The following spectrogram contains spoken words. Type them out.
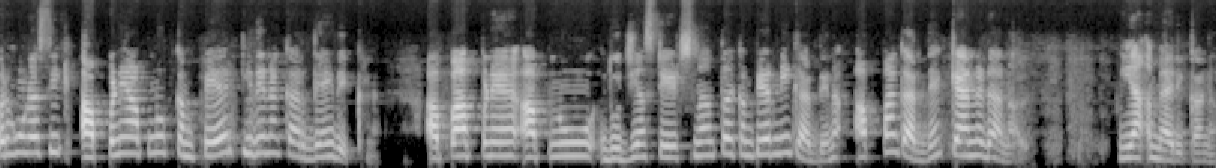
ਪਰ ਹੁਣ ਅਸੀਂ ਆਪਣੇ ਆਪ ਨੂੰ ਕੰਪੇਅਰ ਕਿਹਦੇ ਨਾਲ ਕਰਦੇ ਆਂ ਹੀ ਦੇਖਣਾ। ਆਪਾਂ ਆਪਣੇ ਆਪ ਨੂੰ ਦੂਜੀਆਂ ਸਟੇਟਸ ਨਾਲ ਤਾਂ ਕੰਪੇਅਰ ਨਹੀਂ ਕਰਦੇ ਨਾ, ਆਪਾਂ ਕਰਦੇ ਹਾਂ ਕੈਨੇਡਾ ਨਾਲ। ਜਾਂ ਅਮਰੀਕਾ ਨਾਲ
